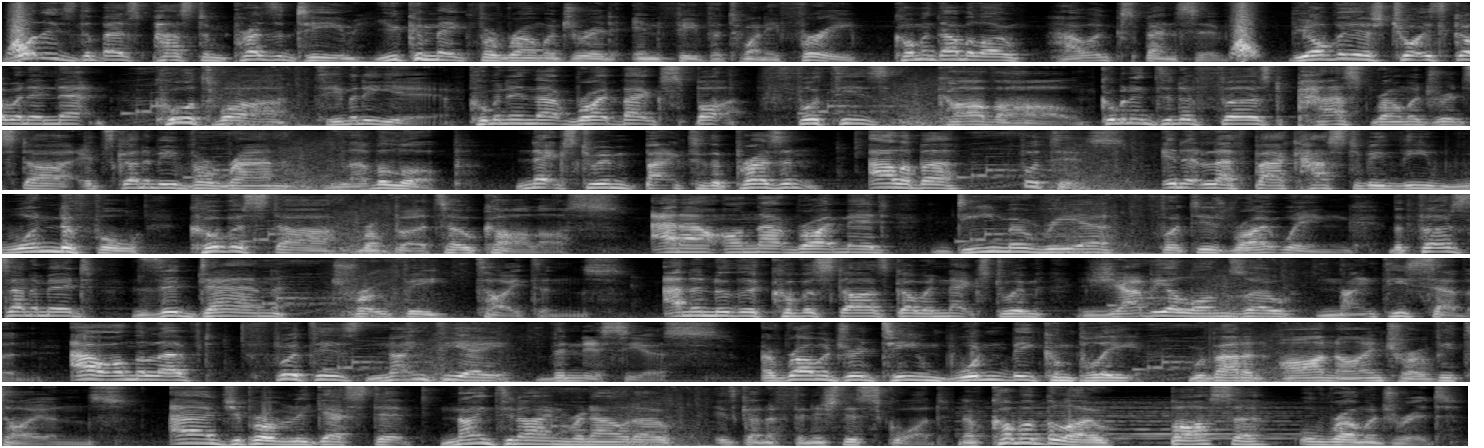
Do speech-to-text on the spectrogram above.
What is the best past and present team you can make for Real Madrid in FIFA 23? Comment down below how expensive. The obvious choice going in net, Courtois, team of the year. Coming in that right back spot, Futties Carvajal. Coming into the first past Real Madrid star, it's going to be Varane level up. Next to him, back to the present, Alaba Futties. In at left back has to be the wonderful cover star Roberto Carlos. And out on that right mid, Di Maria Futties right wing. The first centre mid, Zidane Trophy Titans. And another cover stars going next to him, Xabi Alonso 97. Out on the left, Futties 98 Vinicius. A Real Madrid team wouldn't be complete without an R9 Trophy Titans. And you probably guessed it, 99 Ronaldo is going to finish this squad. Now comment below, Barca or Real Madrid.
